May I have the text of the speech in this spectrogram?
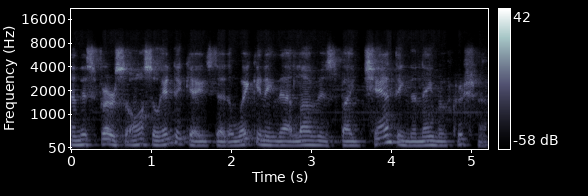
And this verse also indicates that awakening that love is by chanting the name of Krishna.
